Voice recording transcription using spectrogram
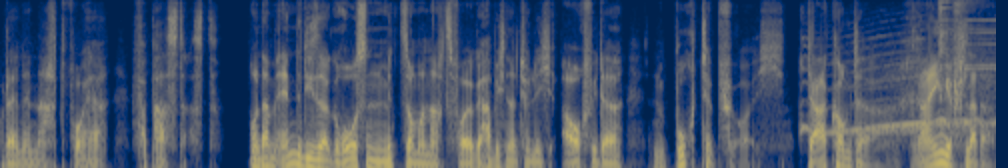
oder in der Nacht vorher verpasst hast. Und am Ende dieser großen Mitsommernachtsfolge habe ich natürlich auch wieder einen Buchtipp für euch. Da kommt er, reingeflattert.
